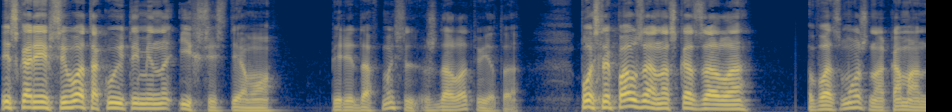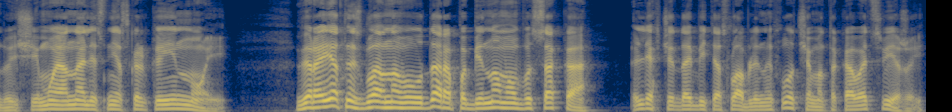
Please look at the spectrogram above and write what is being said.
и, скорее всего, атакуют именно их систему». Передав мысль, ждал ответа. После паузы она сказала, «Возможно, командующий, мой анализ несколько иной. Вероятность главного удара по биномам высока. Легче добить ослабленный флот, чем атаковать свежий».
